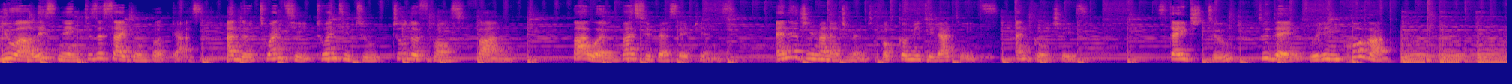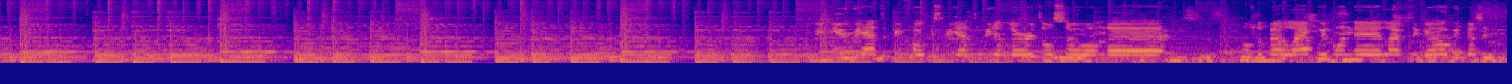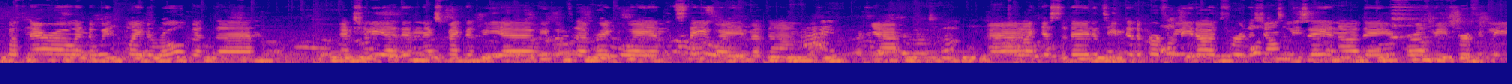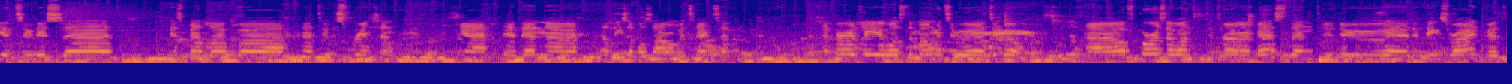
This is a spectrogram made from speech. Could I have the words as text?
You are listening to the Cycling Podcast at the 2022 Tour de France Femmes, powered by Supersapiens, energy management for committed athletes and coaches. Stage 2, today we're in Provins. had to be focused. We had to be alert also on the on the bell lap with one lap to go because it got narrow and the wind played a role. But uh, actually I didn't expect that we uh, we would uh, break away and stay away. But um, yeah, uh, like yesterday, the team did a perfect lead out for the Champs Elysees, and now they brought me perfectly into this this battle up to the sprint. And yeah, and then Elisa Balsamo attacked, and apparently it was the moment to to go. of course, I wanted to try my best and to do the things right, but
